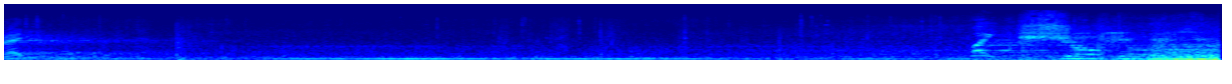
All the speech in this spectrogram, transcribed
Ready? Fight! Show you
